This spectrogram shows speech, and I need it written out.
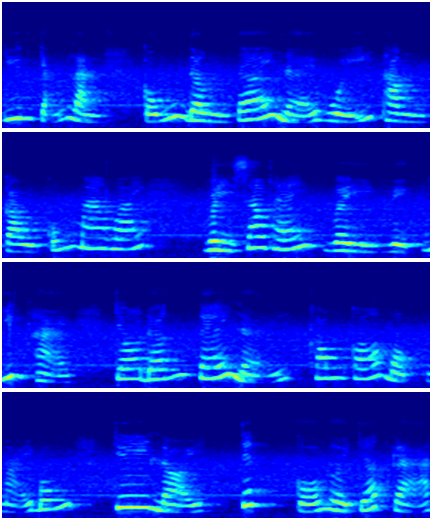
duyên chẳng lành, cũng đừng tế lễ quỷ thần cầu cúng ma quái. Vì sao thế? Vì việc giết hại cho đến tế lễ không có một nải búng chi lợi chích của người chết cả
